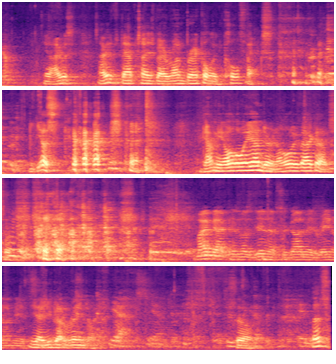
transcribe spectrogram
Yeah. Yeah, I was I was baptized by Ron Breckle and Colfax. yes. Got me all the way under and all the way back up. So My baptism was good enough, so God made it rain on me. yeah, you got rained on. Yeah, yeah. So let's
